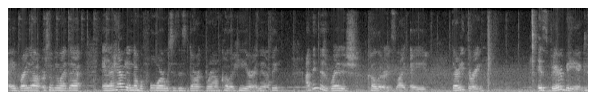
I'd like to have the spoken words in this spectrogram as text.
a braid out or something like that. And I have it in number four which is this dark brown color here. And then I think I think this reddish color is like a 33 it's very big.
